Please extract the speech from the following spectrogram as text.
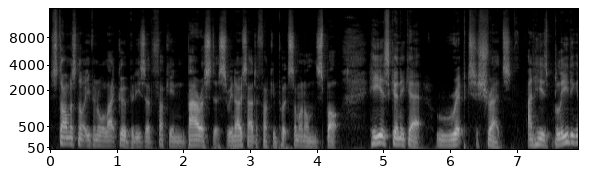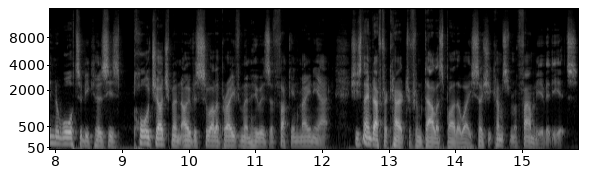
Starmer's not even all that good, but he's a fucking barrister, so he knows how to fucking put someone on the spot. He is going to get ripped to shreds. And he is bleeding in the water because his poor judgment over Suella Braverman, who is a fucking maniac. She's named after a character from Dallas, by the way, so she comes from a family of idiots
